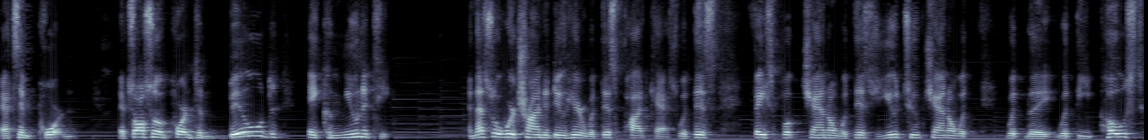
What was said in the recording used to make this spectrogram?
That's important. It's also important to build a community. And that's what we're trying to do here with this podcast with this Facebook channel, with this YouTube channel, with with the with the post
